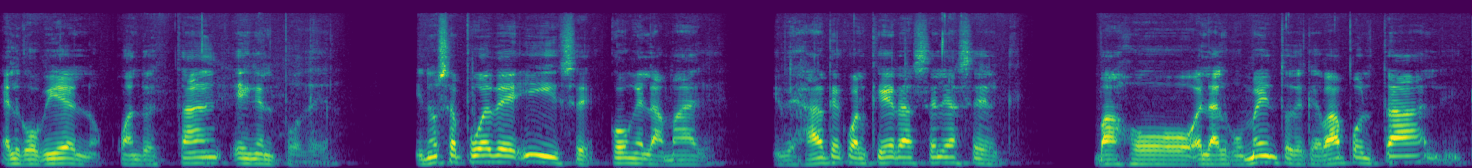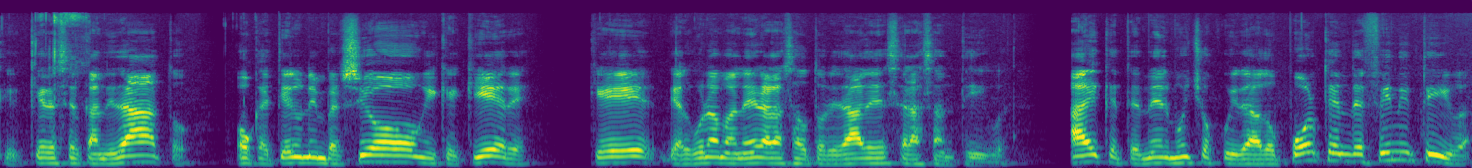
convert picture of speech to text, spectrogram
el gobierno cuando están en el poder. Y no se puede irse con el amague y dejar que cualquiera se le acerque bajo el argumento de que va a aportar y que quiere ser candidato o que tiene una inversión y que quiere que de alguna manera las autoridades se las antigüen. Hay que tener mucho cuidado porque en definitiva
